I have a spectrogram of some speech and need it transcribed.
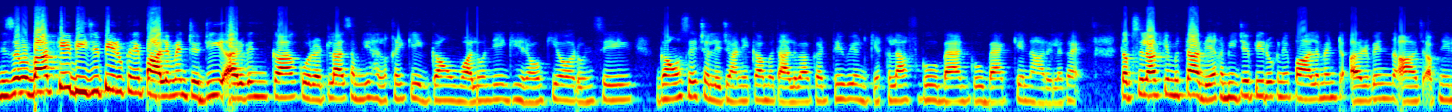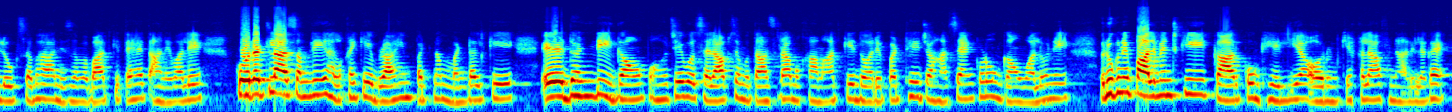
निजामाबाद के बीजेपी रुकने पार्लियामेंट डी अरविंद का कोरटला असम्बली हलके के गाँव वालों ने घेराव किया और उनसे गाँव से चले जाने का मुतालबा करते हुए उनके खिलाफ गो बैक गो बैक के नारे लगाए। तफसीत के मुताबिक बीजेपी रुकने पार्लियामेंट अरविंद आज अपने लोकसभा निजामाबाद के तहत आने वाले कोरटला असम्बली हल्के के इब्राहिम पट्टनम मंडल के एरधंडी गाँव पहुँचे। वो सैलाब से मुतासरा मकाम के दौरे पर थे, जहाँ सैकड़ों गाँव वालों ने रुकने पार्लियामेंट की कार को घेर लिया और उनके खिलाफ नारे लगाए।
